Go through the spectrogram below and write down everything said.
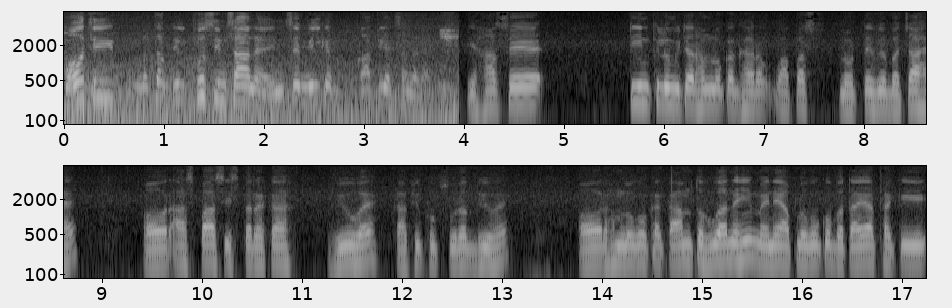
बहुत ही मतलब दिल खुश इंसान है। इनसे मिल के काफ़ी अच्छा लगा। यहाँ से तीन किलोमीटर हम लोग का घर वापस लौटते हुए बचा है। और आसपास इस तरह का व्यू है। काफ़ी खूबसूरत व्यू है। और हम लोगों का काम तो हुआ नहीं। मैंने आप लोगों को बताया था कि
